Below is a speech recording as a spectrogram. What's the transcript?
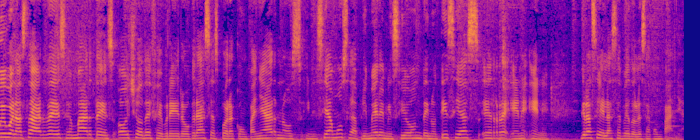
Muy buenas tardes, martes 8 de febrero. Gracias por acompañarnos. Iniciamos la primera emisión de Noticias RNN. Graciela Acevedo les acompaña.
